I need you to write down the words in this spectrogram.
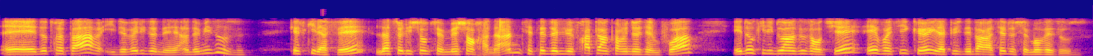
Et d'autre part, il devait lui donner un demi-zouz. Qu'est-ce qu'il a fait? La solution de ce méchant Hanan, c'était de lui frapper encore une deuxième fois. Et donc, il lui doit un zouz entier. Et voici qu'il a pu se débarrasser de ce mauvais zouz.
